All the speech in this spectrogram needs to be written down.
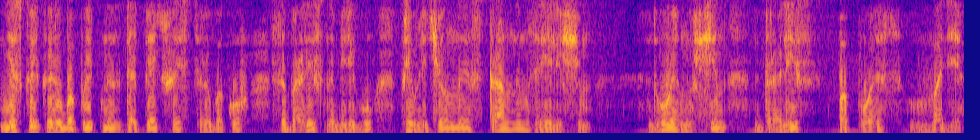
Несколько любопытных до пять-шесть рыбаков собрались на берегу, привлеченные странным зрелищем. Двое мужчин дрались по пояс в воде.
